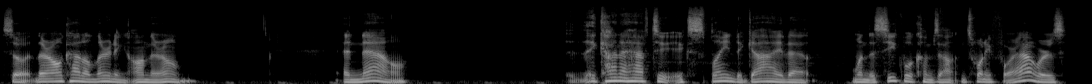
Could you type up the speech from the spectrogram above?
so they're all kind of learning on their own. And now they kind of have to explain to guy that when the sequel comes out in 24 hours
